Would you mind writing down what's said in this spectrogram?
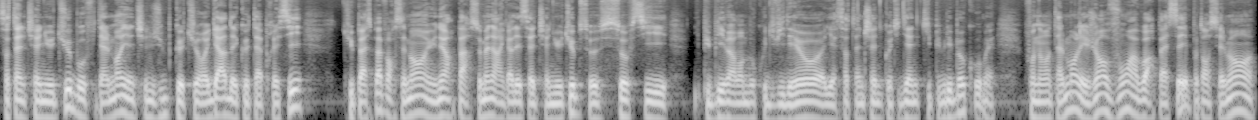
certaines chaînes YouTube où finalement, il y a une chaîne YouTube que tu regardes et que tu apprécies tu passes pas forcément une heure par semaine à regarder cette chaîne YouTube, sauf, sauf s'ils publient vraiment beaucoup de vidéos. Il y a certaines chaînes quotidiennes qui publient beaucoup, mais fondamentalement, les gens vont avoir passé potentiellement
